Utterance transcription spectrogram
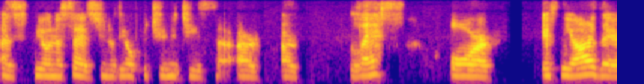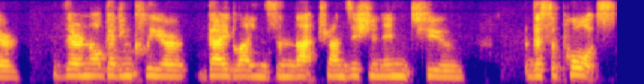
as Fiona says, you know, the opportunities are are less, or if they are there, they're not getting clear guidelines and that transition into the supports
